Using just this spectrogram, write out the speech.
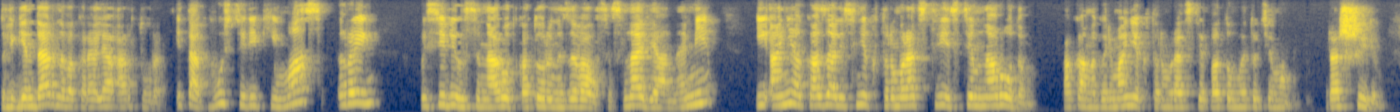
легендарного короля Артура. Итак, в устье реки Мас, Рейн, поселился народ, который назывался славянами, и они оказались в некотором родстве с тем народом, пока мы говорим о некотором родстве, потом мы эту тему расширим –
